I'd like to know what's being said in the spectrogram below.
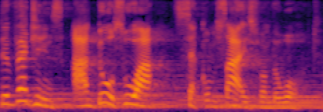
The virgins are those who are circumcised from the world.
